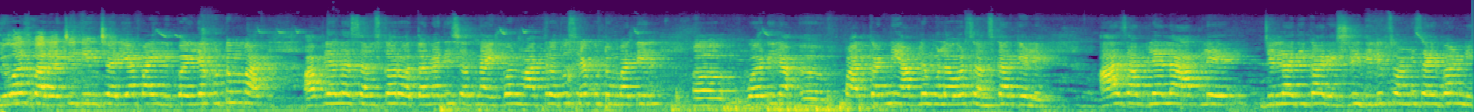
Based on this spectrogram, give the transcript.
दिवसभराची दिनचर्या पाहिली. पहिल्या कुटुंबात आपल्याला संस्कार होताना दिसत नाही पण मात्र दुसऱ्या कुटुंब कुटुंबातील वडील पालकांनी आपल्या मुलावर संस्कार केले. आज आपल्याला आपले जिल्हाधिकारी श्री दिलीप स्वामी साहेबांनी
